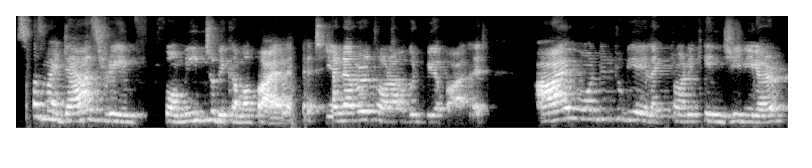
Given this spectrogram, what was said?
So it was my dad's dream for me to become a pilot. I never thought I would be a pilot. I wanted to be an electronic engineer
